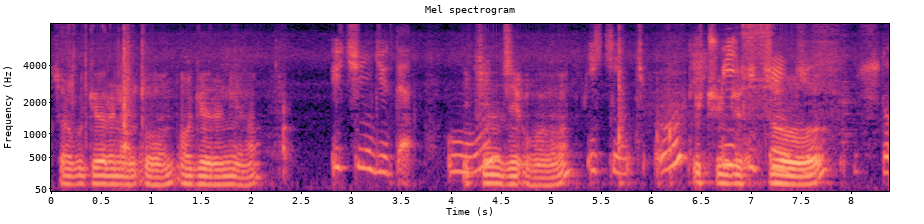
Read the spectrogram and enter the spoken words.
Sonra bu görünen un. O görünüyor. Üçüncü de İkinci un. İkinci un. Üçüncü Bir su. su.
